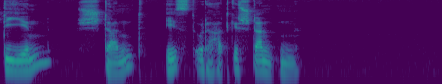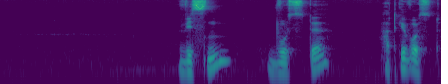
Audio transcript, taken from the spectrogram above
stehen, stand, ist oder hat gestanden. Wissen, wusste, hat gewusst.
